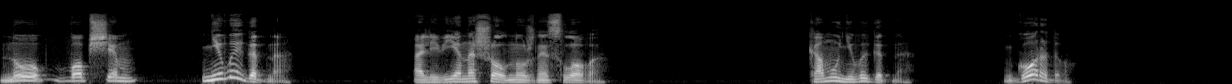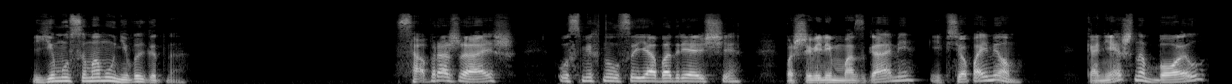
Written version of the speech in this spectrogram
ну, в общем, невыгодно». Оливье нашел нужное слово. Кому невыгодно? Городу? Ему самому невыгодно. «Соображаешь», — усмехнулся я ободряюще. «Пошевелим мозгами и все поймем. Конечно, Бойл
